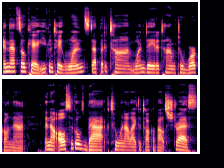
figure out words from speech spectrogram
and that's okay. You can take one step at a time, one day at a time to work on that. Then that also goes back to when I like to talk about stress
